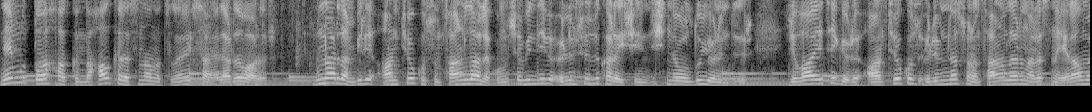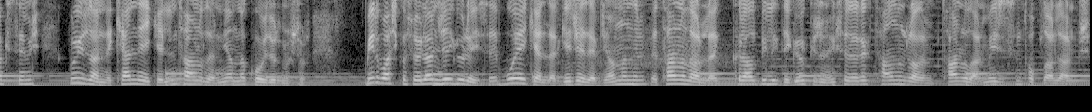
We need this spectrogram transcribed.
Nemrut Dağı hakkında halk arasında anlatılan efsaneler de vardır. Bunlardan biri Antiyokos'un tanrılarla konuşabildiği ve ölümsüzlük arayışının içinde olduğu yönündedir. Rivayete göre Antiyokos ölümünden sonra tanrıların arasında yer almak istemiş, bu yüzden de kendi heykelini tanrıların yanına koydurmuştur. Bir başka söylenceye göre ise bu heykeller geceleri canlanır ve tanrılarla kral birlikte gökyüzüne yükselerek tanrılar, tanrılar meclisini toplarlarmış.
